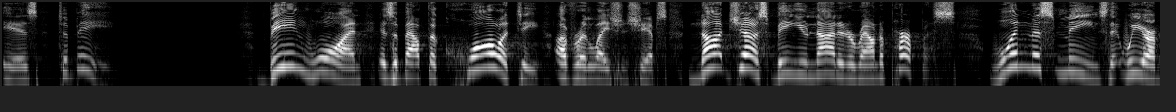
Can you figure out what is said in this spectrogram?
is to be. Being one is about the quality of relationships, not just being united around a purpose. Oneness means that we are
